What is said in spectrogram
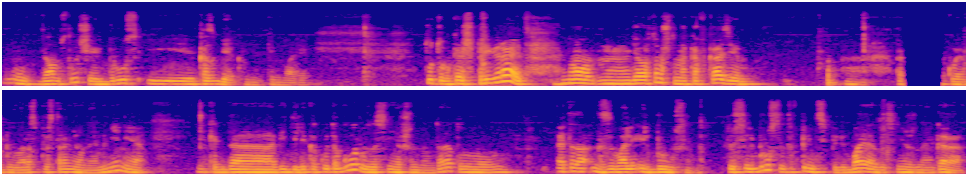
Ну, в данном случае Эльбрус и Казбек в Кинвари. Тут он, конечно, привирает, но дело в том, что на Кавказе такое было распространенное мнение, когда видели какую-то гору заснеженную, да, то это называли Эльбрусом. То есть Эльбрус это в принципе любая заснеженная гора.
